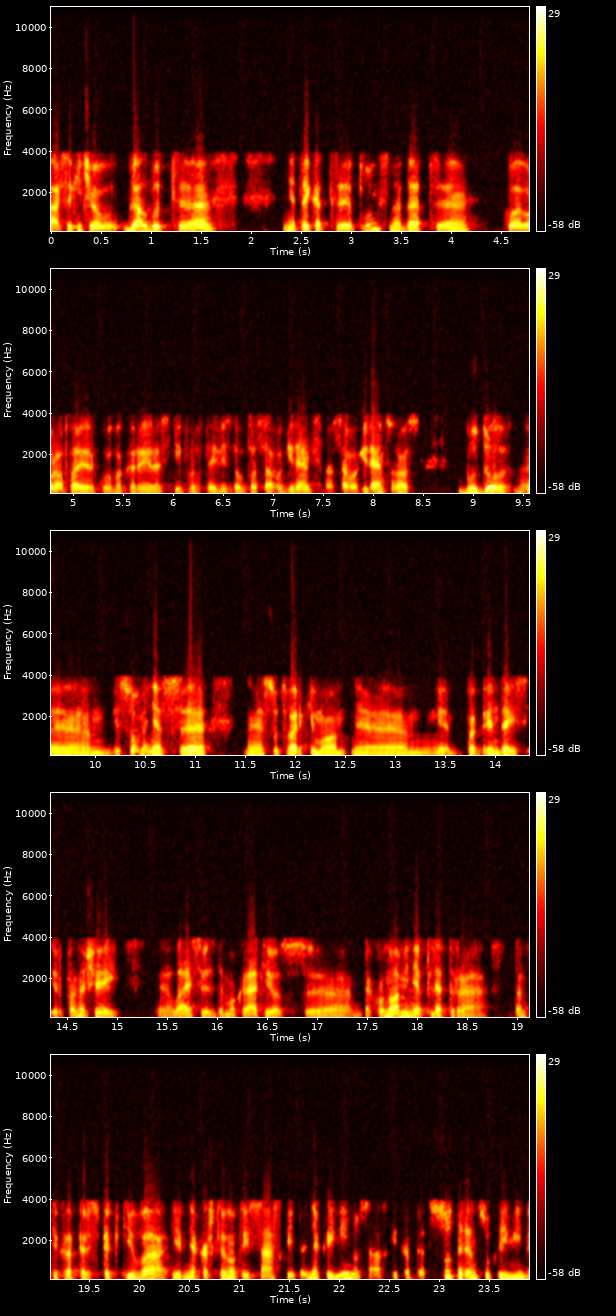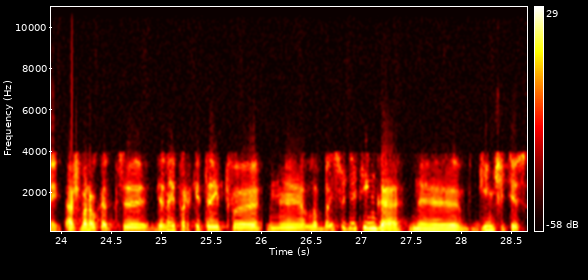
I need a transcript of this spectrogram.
Aš sakyčiau, galbūt e, ne tai, kad plunksna, bet e, kuo Europa ir kuo vakarai yra stiprus, tai vis dėlto savo gyvensenos, savo gyvensenos būdu, e, visuomenės sutvarkymo pagrindais ir panašiai. E, laisvės, demokratijos, e, ekonominė plėtra, tam tikra perspektyva ir ne kažkieno tai sąskaita, ne kaimynų sąskaita, bet sutariant su kaimynai. Aš manau, kad e, vienai par kitaip labai sudėtinga ginčytis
